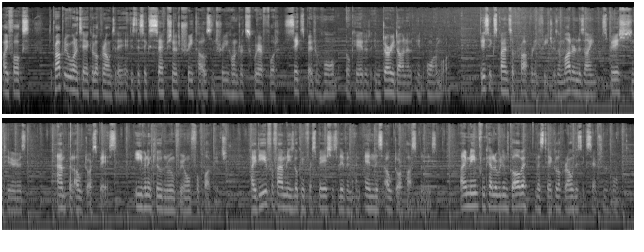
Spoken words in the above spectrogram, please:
Hi folks, the property we're going to take a look around today is this exceptional 3,300 square foot, six bedroom home located in Derrydonnell in Oranmore. This expansive property features a modern design, spacious interiors, ample outdoor space, even including room for your own football pitch. Ideal for families looking for spacious living and endless outdoor possibilities. I'm Liam from Keller Williams Galway. and Let's take a look around this exceptional home.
